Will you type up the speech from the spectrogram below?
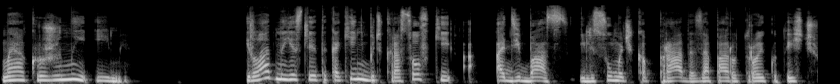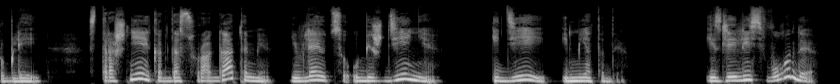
Мы окружены ими. И ладно, если это какие-нибудь кроссовки Адибас или сумочка Прада за пару-тройку тысяч рублей. Страшнее, когда суррогатами являются убеждения, идеи и методы. Излились воды?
